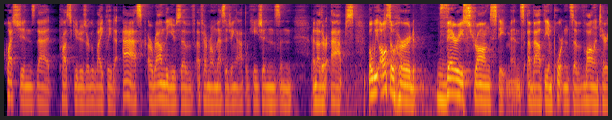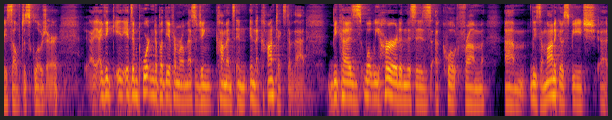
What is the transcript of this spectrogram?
questions that prosecutors are likely to ask around the use of ephemeral messaging applications and, and other apps. But we also heard very strong statements about the importance of voluntary self disclosure. I, I think it, it's important to put the ephemeral messaging comments in, in the context of that because what we heard, and this is a quote from um, Lisa Monaco's speech uh,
